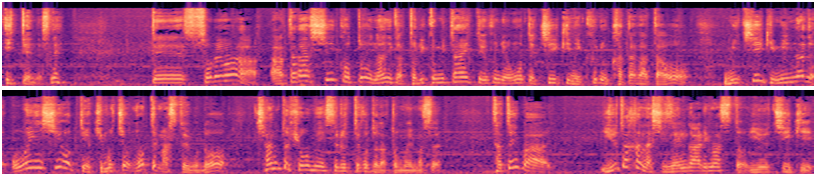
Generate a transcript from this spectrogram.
1点ですね。で、それは新しいことを何か取り組みたいというふうに思って地域に来る方々を、地域みんなで応援しようっていう気持ちを持ってますということをちゃんと表明するってことだと思います。例えば、豊かな自然がありますという地域、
